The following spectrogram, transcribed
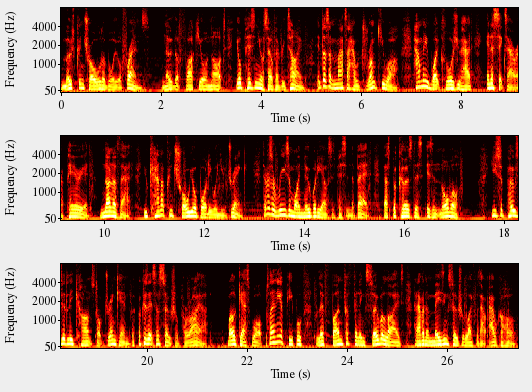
most controlled of all your friends. No, the fuck you're not. You're pissing yourself every time. It doesn't matter how drunk you are, how many white claws you had in a six hour period. None of that. You cannot control your body when you drink. There is a reason why nobody else is pissing the bed. That's because this isn't normal. You supposedly can't stop drinking because it's a social pariah. Well, guess what? Plenty of people live fun, fulfilling, sober lives and have an amazing social life without alcohol.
